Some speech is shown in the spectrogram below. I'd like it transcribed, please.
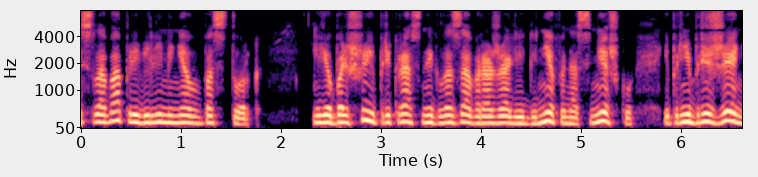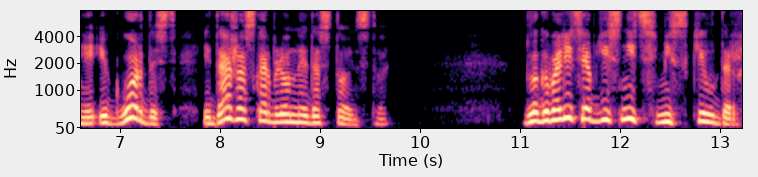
слова привели меня в восторг. Ее большие прекрасные глаза выражали и гнев, и насмешку, и пренебрежение, и гордость, и даже оскорбленное достоинство. «Благоволите объяснить, мисс Килдер,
